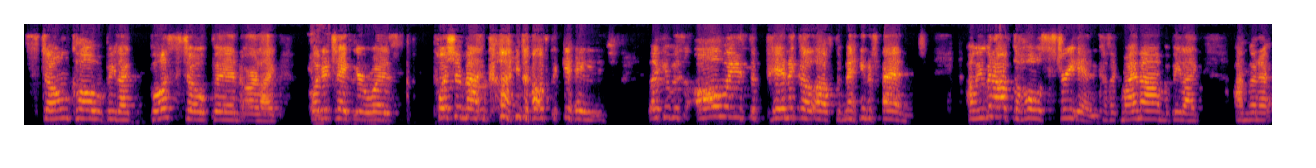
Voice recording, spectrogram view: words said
Stone Cold would be like bust open or like Undertaker was pushing mankind off the cage. Like it was always the pinnacle of the main event and we would have the whole street in because like my mom would be like, I'm gonna,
